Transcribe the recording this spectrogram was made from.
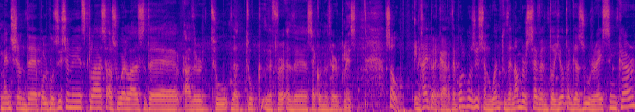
mention the pole position in his class as well as the other two that took the, the second and third place. So, in hypercar, the pole position went to the number 7 Toyota Gazoo racing car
